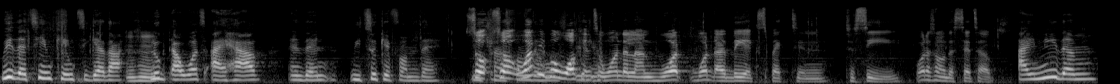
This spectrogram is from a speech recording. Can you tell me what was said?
we, the team, came together, Mm-hmm. looked at what I have, and then we took it from there. So, so when people walk studio. into Wonderland, what, what are they expecting to see? What are some of the setups? I need them.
